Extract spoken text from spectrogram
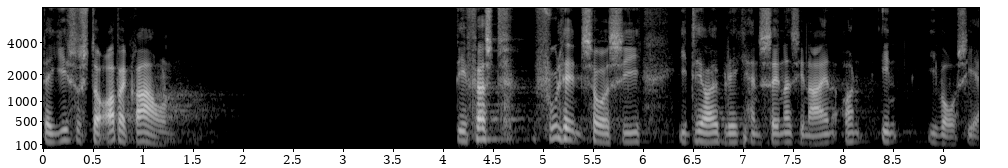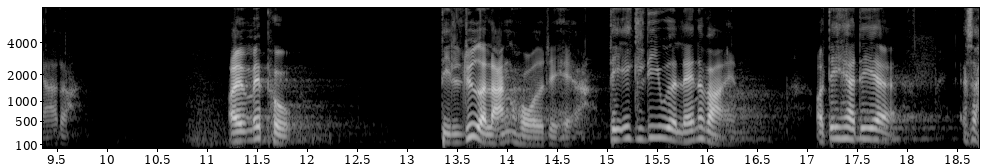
da Jesus står op af graven. Det er først fuldendt, så at sige, i det øjeblik, han sender sin egen ånd ind i vores hjerter. Og jeg er med på, det lyder langhåret det her. Det er ikke lige ud af landevejen. Og det her, det er, altså,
